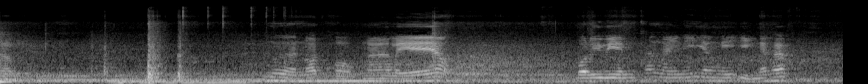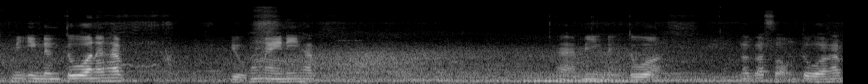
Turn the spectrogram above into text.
ครับ เมื่อน็อตออกมาแล้ว บริเวณข้างในนี้ยังมีอีกนะครับ มีอีกหนึ่งตัวนะครับ อยู่ข้างในนี้ครับ อ่า มีอีกหนึ่งตัว แล้วก็สองตัวครับ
